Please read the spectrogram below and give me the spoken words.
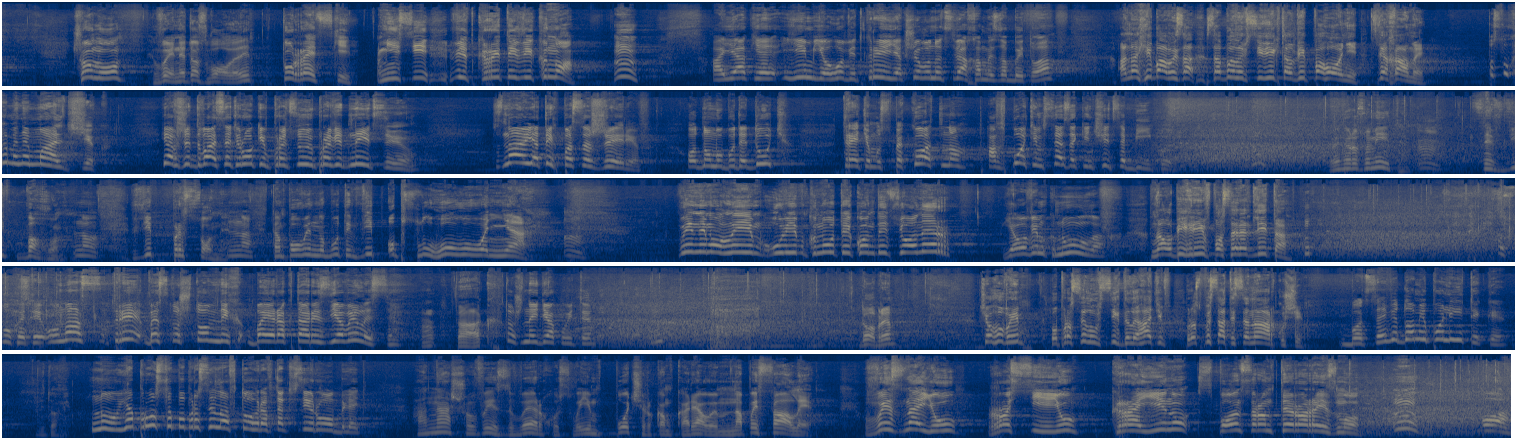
Чому ви не дозволили турецькій місії відкрити вікно? М? А як я їм його відкрию, якщо воно цвяхами забито, а? А на хіба ви за- забили всі вікна в віп-погоні цвяхами? Послухай мене, мальчик. Я вже 20 років працюю провідницею. Знаю я тих пасажирів. Одному буде дуть, третьому спекотно, а потім все закінчиться бійкою. Ви не розумієте? Це віп-вагон, Ну. віп-персони. Ну. Там повинно бути віп-обслуговування. Ви не могли їм увімкнути кондиціонер? Я увімкнула. На обігрів посеред літа. Послухайте, у нас три безкоштовних байрактари з'явилися, Так, тож не дякуйте. добре. Чого ви попросили у всіх делегатів розписатися на аркуші? Бо це відомі політики. Відомі. Ну, я просто попросила автограф, так всі роблять. А на що ви зверху своїм почерком карявим написали? Визнаю Росію країну спонсором тероризму. М? О!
